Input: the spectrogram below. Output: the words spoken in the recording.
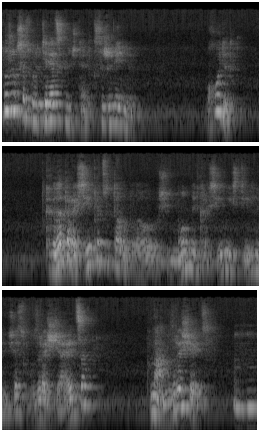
тоже, кстати, теряться начинает, к сожалению. Уходит. Когда-то Россия процветала, была очень модной, красивой, стильной. Сейчас возвращается, к нам возвращается. Угу.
